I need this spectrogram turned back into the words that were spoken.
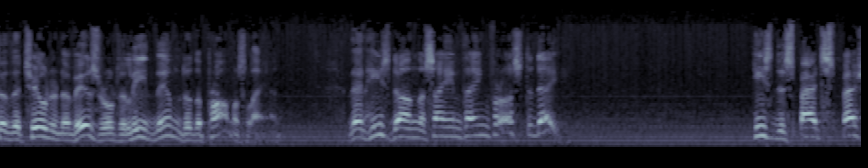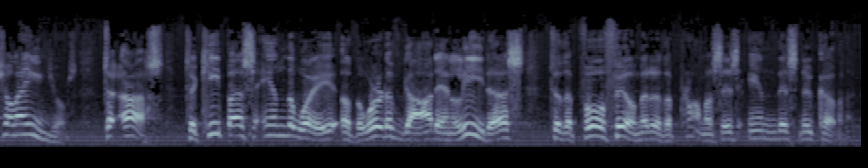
to the children of Israel to lead them to the promised land, then He's done the same thing for us today. He's dispatched special angels to us to keep us in the way of the Word of God and lead us to the fulfillment of the promises in this new covenant.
